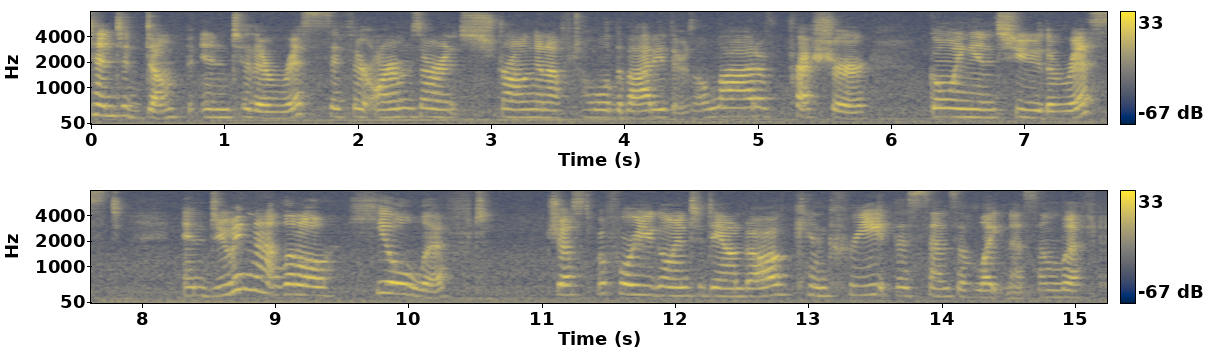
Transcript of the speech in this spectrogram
tend to dump into their wrists if their arms aren't strong enough to hold the body. There's a lot of pressure going into the wrist and doing that little heel lift just before you go into down dog can create this sense of lightness and lift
